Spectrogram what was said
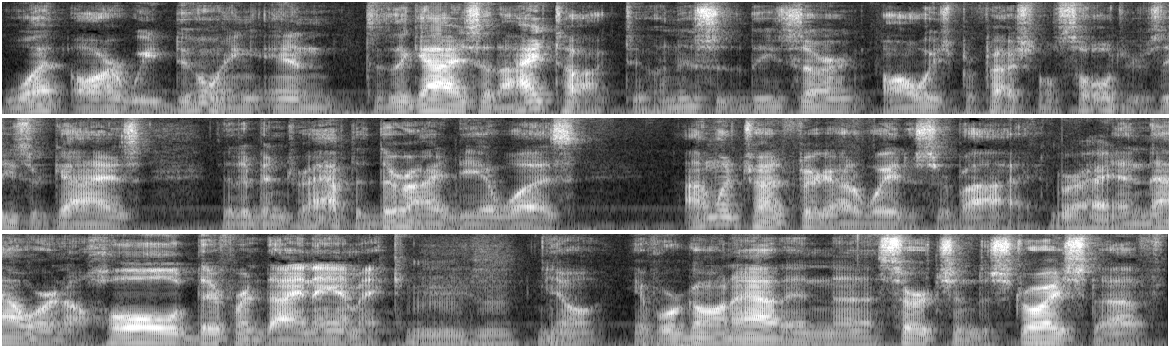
what are we doing? And to the guys that I talk to, and this is, these aren't always professional soldiers. These are guys that have been drafted. Their idea was, I'm going to try to figure out a way to survive. Right. And now we're in a whole different dynamic. Mm-hmm. You know, if we're going out and uh, search and destroy stuff,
